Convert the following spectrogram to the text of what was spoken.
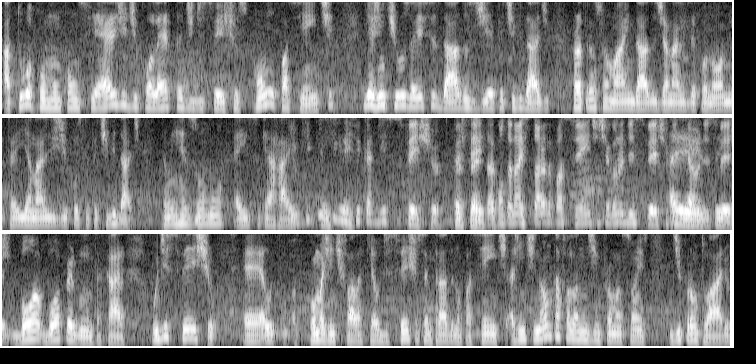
atua como um concierge de coleta de desfechos com o paciente e a gente usa esses dados de efetividade para transformar em dados de análise econômica e análise de custo-efetividade. Então, em resumo, é isso que a RAI. E o que, que significa feito. desfecho? Perfeito. Está contando a história do paciente, chegou no desfecho. O que é, que é o desfecho? Isso, boa, boa pergunta, cara. O desfecho, é, o, como a gente fala que é o desfecho centrado no paciente, a gente não está falando de informações de prontuário,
